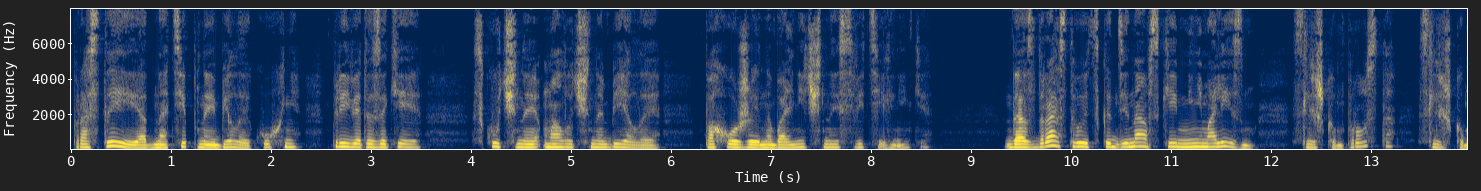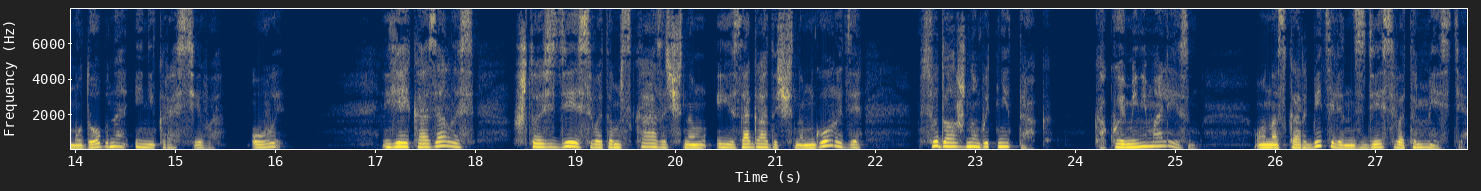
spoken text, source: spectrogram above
Простые и однотипные белые кухни, привет из Икеи — скучные молочно-белые, похожие на больничные светильники. Да здравствует скандинавский минимализм! Слишком просто, слишком удобно и некрасиво. Увы. Ей казалось, что здесь, в этом сказочном и загадочном городе, все должно быть не так. Какой минимализм! Он оскорбителен здесь, в этом месте.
